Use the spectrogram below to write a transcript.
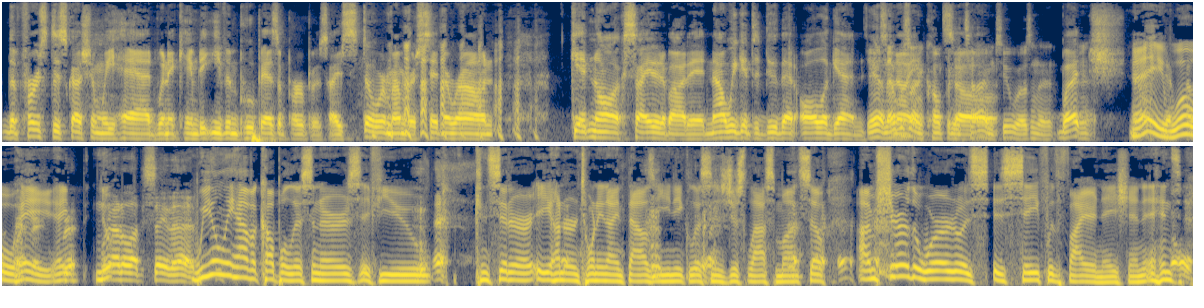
the first discussion we had when it came to even poop has a purpose. I still remember sitting around getting all excited about it. Now we get to do that all again. Yeah, tonight. that was on company so, time too, wasn't it? What? Yeah. Hey, no, whoa, hey, hey! We're, no, we're not allowed to say that. We only have a couple listeners. If you consider 829,000 unique listens just last month, so I'm sure the word was is safe with Fire Nation. And oh,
